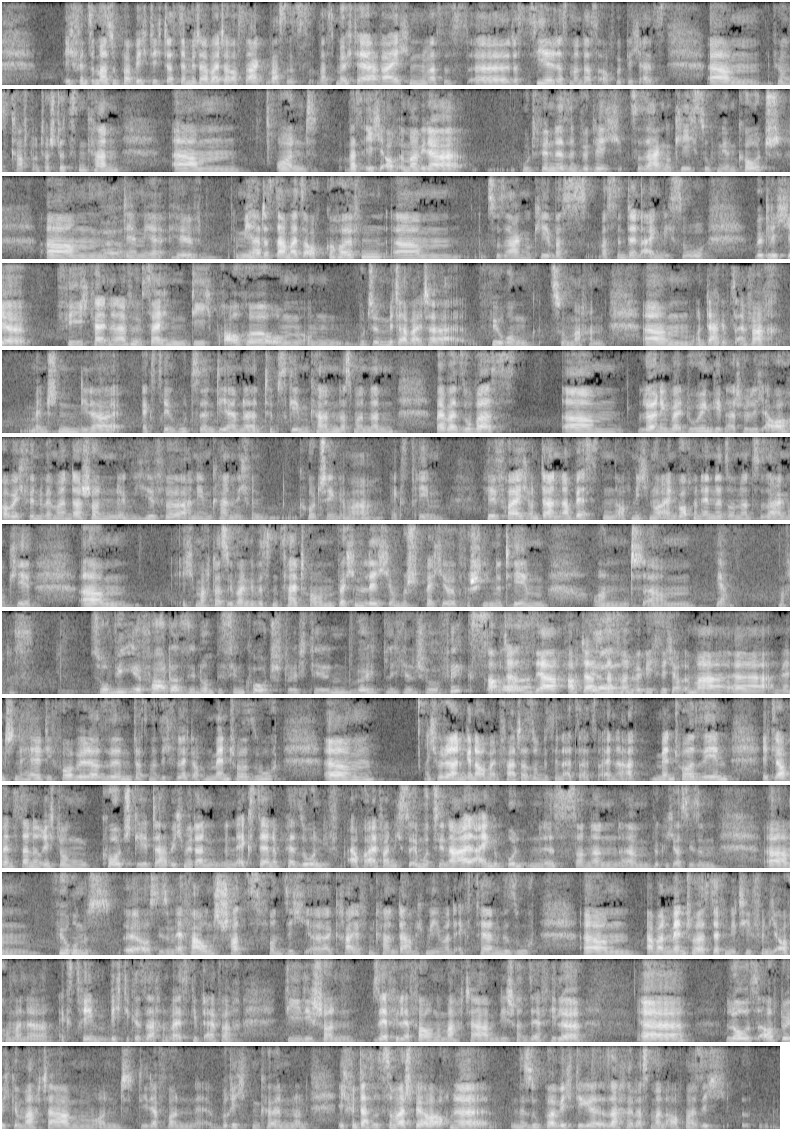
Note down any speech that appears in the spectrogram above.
ich finde es immer super wichtig, dass der Mitarbeiter auch sagt, was ist, was möchte er erreichen, was ist äh, das Ziel, dass man das auch wirklich als ähm, Führungskraft unterstützen kann. Ähm, und was ich auch immer wieder gut finde, sind wirklich zu sagen, okay, ich suche mir einen Coach, ähm, ja. der mir hilft. Mhm. Mir hat es damals auch geholfen, ähm, zu sagen, okay, was, was sind denn eigentlich so wirkliche Fähigkeiten in Anführungszeichen, die ich brauche, um, um gute Mitarbeiterführung zu machen. Ähm, und da gibt's einfach Menschen, die da extrem gut sind, die einem da Tipps geben kann, dass man dann, weil bei sowas ähm, Learning by Doing geht natürlich auch, aber ich finde, wenn man da schon irgendwie Hilfe annehmen kann, ich finde Coaching immer extrem hilfreich und dann am besten auch nicht nur ein Wochenende, sondern zu sagen, okay, ähm, ich mache das über einen gewissen Zeitraum wöchentlich und bespreche verschiedene Themen und ähm, ja, macht das. So wie Ihr Vater Sie noch ein bisschen coacht durch den wöchentlichen Schurfix? Auch oder? das, ja, auch das, ja. dass man wirklich sich auch immer äh, an Menschen hält, die Vorbilder sind, dass man sich vielleicht auch einen Mentor sucht. Ähm, ich würde dann genau meinen Vater so ein bisschen als, als eine Art Mentor sehen. Ich glaube, wenn es dann in Richtung Coach geht, da habe ich mir dann eine externe Person, die auch einfach nicht so emotional eingebunden ist, sondern ähm, wirklich aus diesem ähm, Führungs-, äh, aus diesem Erfahrungsschatz von sich äh, greifen kann. Da habe ich mir jemand extern gesucht. Ähm, aber ein Mentor ist definitiv, finde ich, auch immer eine extrem wichtige Sache, weil es gibt einfach die, die schon sehr viel Erfahrung gemacht haben, die schon sehr viele äh, Lows auch durchgemacht haben und die davon berichten können. Und ich finde, das ist zum Beispiel aber auch eine, eine super wichtige Sache, dass man auch mal sich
